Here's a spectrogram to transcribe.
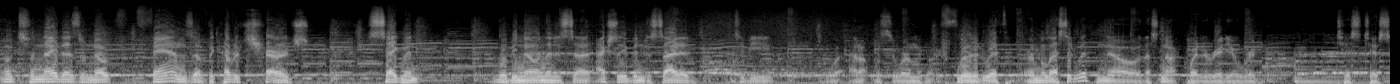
oh tonight, as of note, fans of the cover charge segment will be known that it's uh, actually been decided to be what, I don't what's the word I'm looking for flirted with or molested with. No, that's not quite a radio word. Tisk tisk.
